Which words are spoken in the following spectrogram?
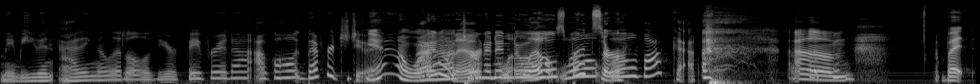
maybe even adding a little of your favorite uh, alcoholic beverage to it. Yeah, why don't know. turn it into a little spritzer? A little vodka. um, but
